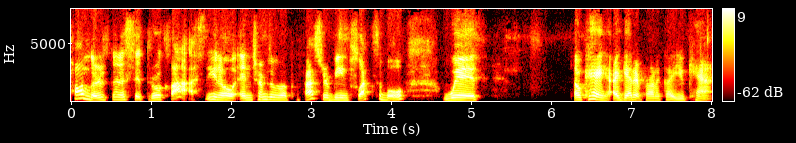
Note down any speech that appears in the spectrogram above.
toddler is gonna sit through a class. You know, in terms of a professor being flexible with okay, I get it, Veronica, you can't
